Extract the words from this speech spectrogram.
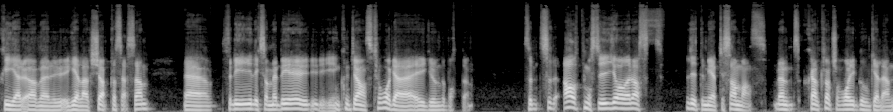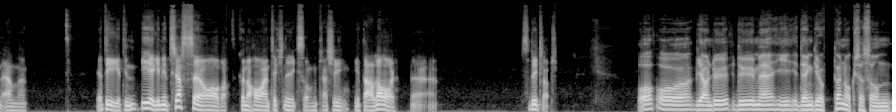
sker över hela köpprocessen. Eh, för det är liksom det är en konkurrensfråga i grund och botten. Så, så, allt måste ju göras lite mer tillsammans. Men självklart så har ju Google en, en ett eget egenintresse av att kunna ha en teknik som kanske inte alla har. Eh, så det är klart. Och, och Björn, du, du är med i den gruppen också som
